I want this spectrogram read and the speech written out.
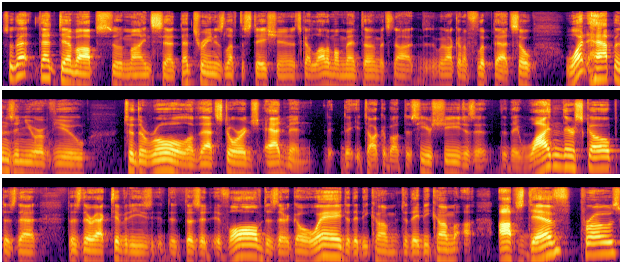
So that, that DevOps sort of mindset, that train has left the station. It's got a lot of momentum. It's not, we're not going to flip that. So what happens in your view to the role of that storage admin that you talk about? Does he or she, does it, do they widen their scope? Does that, does their activities, does it evolve? Does it go away? Do they become, do they become uh, ops dev pros?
